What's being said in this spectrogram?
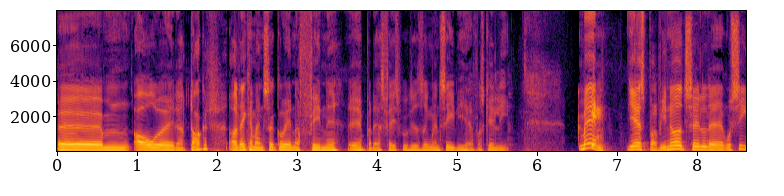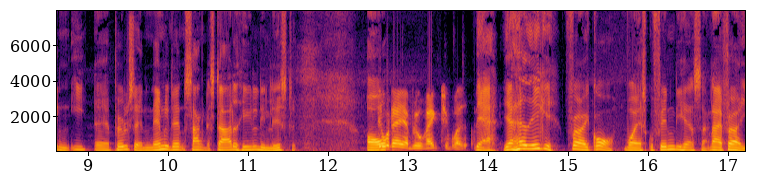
øhm, og, øh, eller Docket, og det kan man så gå ind og finde øh, på deres Facebook-side, så kan man se de her forskellige. Men, Jesper, vi er nået til øh, rosinen i øh, pølseenden, nemlig den sang, der startede hele din liste. Og Det var da, jeg blev rigtig vred. Ja, jeg havde ikke før i går, hvor jeg skulle finde de her sange, nej, før i,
